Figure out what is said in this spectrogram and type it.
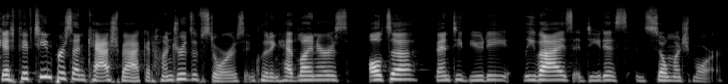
Get 15% cash back at hundreds of stores, including Headliners, Ulta, Fenty Beauty, Levi's, Adidas, and so much more.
